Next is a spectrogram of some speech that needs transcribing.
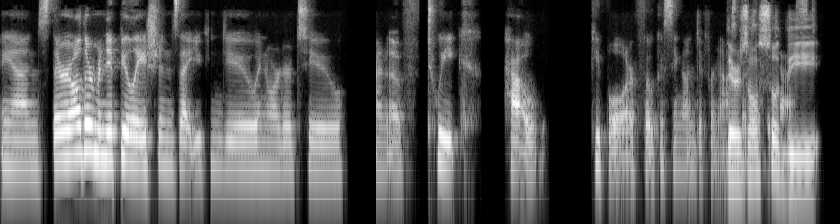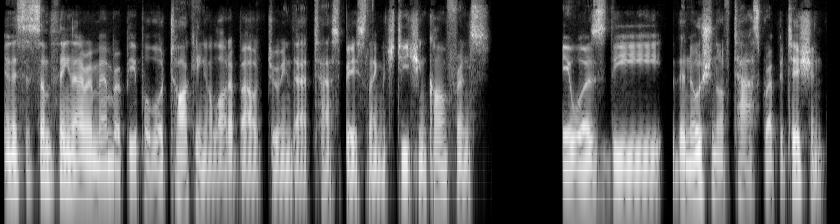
And there are other manipulations that you can do in order to kind of tweak how people are focusing on different aspects. There's also task. the, and this is something that I remember people were talking a lot about during that task-based language teaching conference. It was the the notion of task repetition.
